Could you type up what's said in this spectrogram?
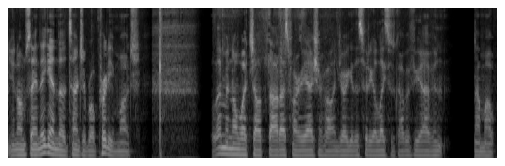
You know what I'm saying? They getting the attention, bro. Pretty much. Let me know what y'all thought. That's my reaction. If y'all enjoyed, this video like, subscribe if you haven't. I'm out.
